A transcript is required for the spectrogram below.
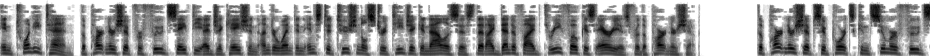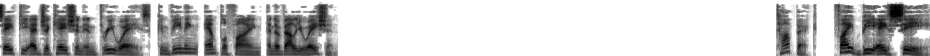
In 2010, the Partnership for Food Safety Education underwent an institutional strategic analysis that identified three focus areas for the partnership. The partnership supports consumer food safety education in three ways, convening, amplifying, and evaluation. Fight BAC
